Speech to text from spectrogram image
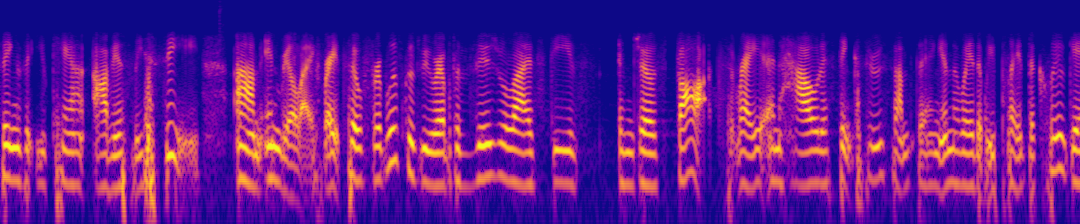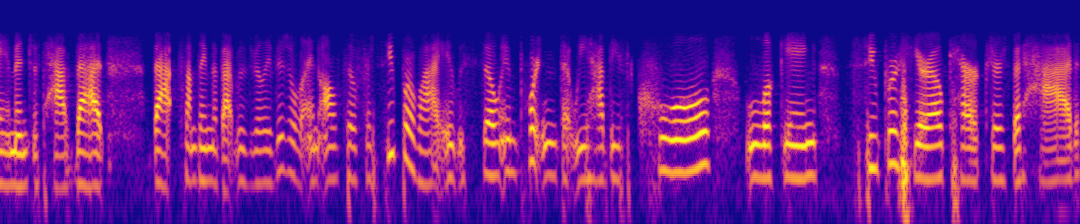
things that you can't obviously see um, in real life, right? So for Blue's Clues, we were able to visualize Steve's and Joe's thoughts, right, and how to think through something in the way that we played the Clue game, and just have that that something that that was really visual. And also for Super Why, it was so important that we had these cool looking superhero characters that had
